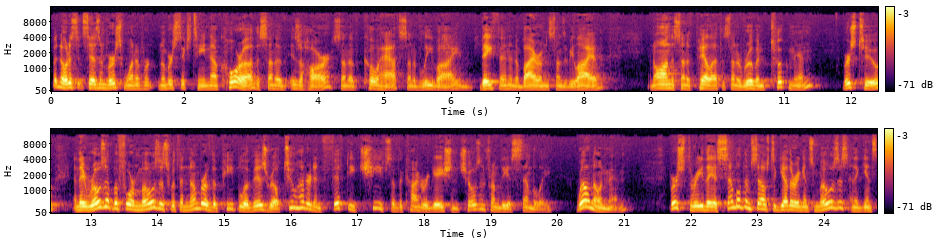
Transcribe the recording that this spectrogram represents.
But notice it says in verse 1 of number 16 Now Korah, the son of Izhar, son of Kohath, son of Levi, and Dathan and Abiram, the sons of Eliab, and On, the son of Peleth, the son of Reuben, took men. Verse 2 And they rose up before Moses with the number of the people of Israel, 250 chiefs of the congregation, chosen from the assembly, well known men. Verse 3 They assembled themselves together against Moses and against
